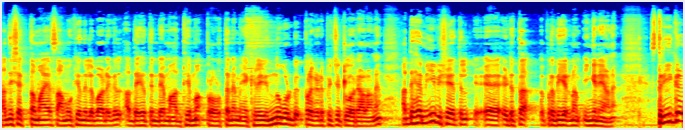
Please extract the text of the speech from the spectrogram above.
അതിശക്തമായ സാമൂഹ്യ നിലപാടുകൾ അദ്ദേഹത്തിന്റെ മാധ്യമ പ്രവർത്തന മേഖലയിൽ ഇന്നുകൊണ്ട് പ്രകടിപ്പിച്ചിട്ടുള്ള ഒരാളാണ്. അദ്ദേഹം ഈ വിഷയത്തിൽ എടുത്ത പ്രതികരണം ഇങ്ങനെയാണ്. സ്ത്രീകൾ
